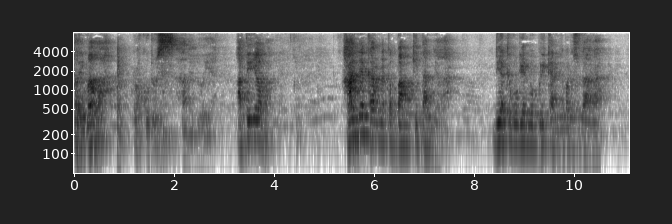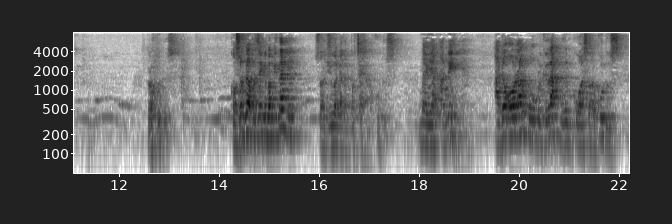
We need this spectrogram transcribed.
terimalah roh kudus. Haleluya. Artinya apa? Hanya karena kebangkitannya lah. Dia kemudian memberikan kepada saudara roh kudus. Kalau saudara percaya kebangkitannya, saudara juga akan percaya roh kudus. Nah yang anehnya, ada orang mau bergerak dengan kuasa roh kudus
